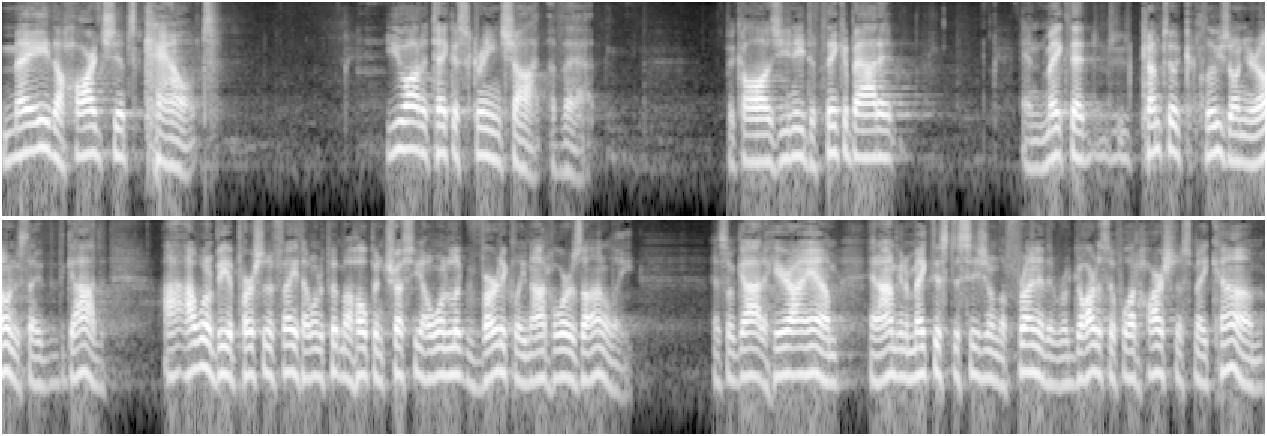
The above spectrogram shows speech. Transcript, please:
may the hardships count you ought to take a screenshot of that because you need to think about it and make that come to a conclusion on your own and say, God, I, I want to be a person of faith. I want to put my hope and trust in you. I want to look vertically, not horizontally. And so, God, here I am, and I'm going to make this decision on the front end that regardless of what harshness may come,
